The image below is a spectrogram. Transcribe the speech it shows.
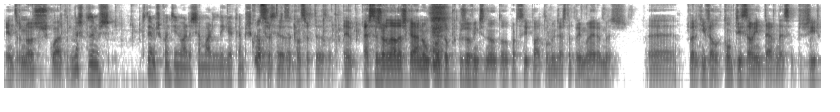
entre nós os quatro, Mas podemos, podemos continuar a chamar de Liga Campos com certeza, com certeza. Estas jornadas cá não contam porque os ouvintes não estão a participar, pelo menos esta primeira, mas uh, para nível de competição interna é sempre giro.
